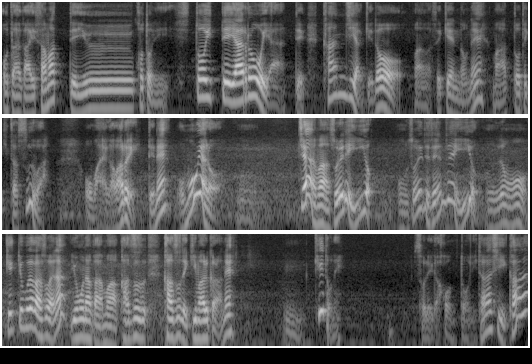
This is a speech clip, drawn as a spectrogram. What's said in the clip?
お互い様っていうことにしといてやろうやって感じやけど、まあ、世間のね、まあ、圧倒的多数はお前が悪いってね思うやろ、うん、じゃあまあそれでいいよ、それで全然いいよ、でも結局だからそうやな世の中はまあ数数で決まるからね、うん、けどねそれが本当に正しいかなっ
